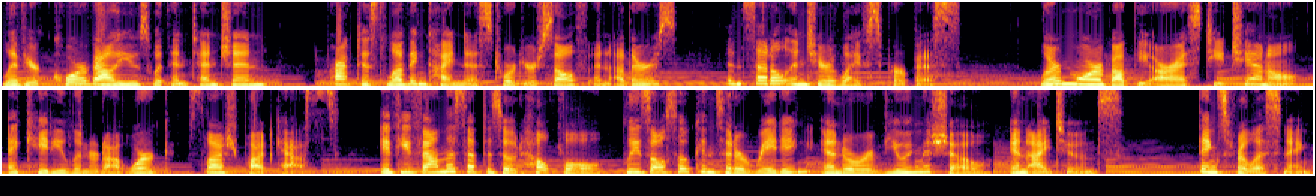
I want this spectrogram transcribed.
live your core values with intention, practice loving kindness toward yourself and others, and settle into your life's purpose. Learn more about the RST channel at katielinder.work slash podcasts. If you found this episode helpful, please also consider rating and or reviewing the show in iTunes. Thanks for listening.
